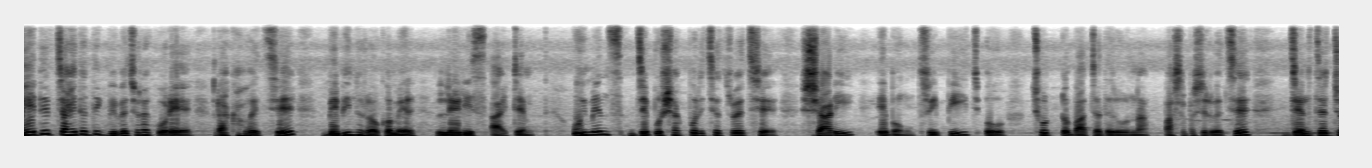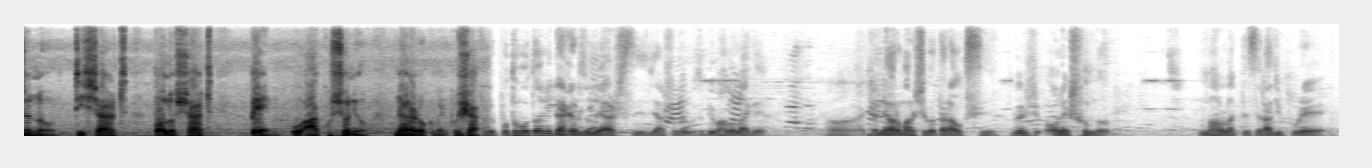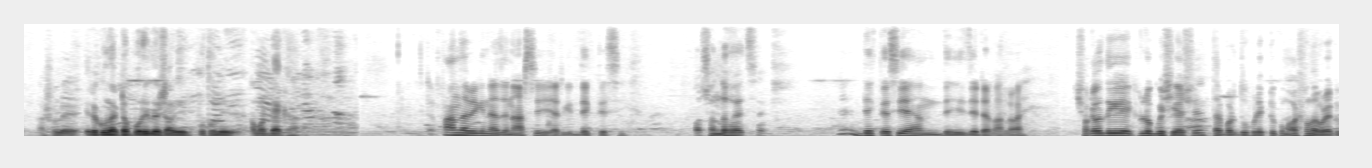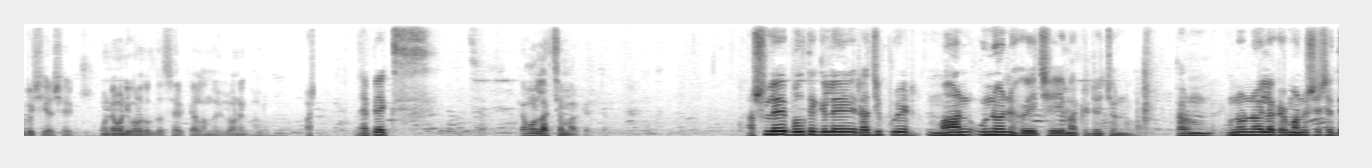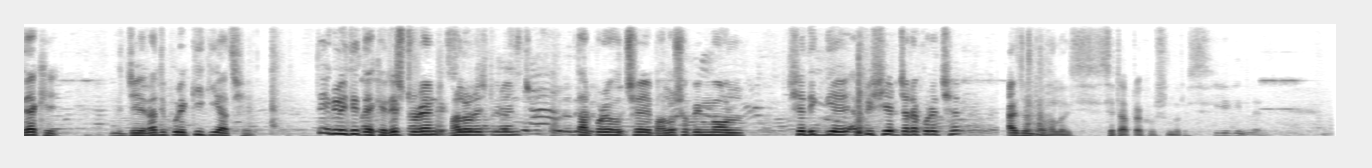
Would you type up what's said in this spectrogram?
মেয়েদের চাহিদার দিক বিবেচনা করে রাখা হয়েছে বিভিন্ন রকমের লেডিস আইটেম। উইমেন্স যে পোশাক পরিচ্ছেদ রয়েছে, শাড়ি এবং থ্রি পিচ ও ছোট্ট বাচ্চাদের ওড়না পাশাপাশি রয়েছে জেন্টসদের জন্য T shirt polo shirt, pant ও আকর্ষণীয় নানা রকমের পোশাক। প্রথমত আমি দেখার জন্য আসছি যে আসলে যদি ভালো লাগে। একটা নেওয়ার মানসিকতা রাখছি। বেশ অনেক সুন্দর। ভালো লাগতেছে রাজীবপুরে। আসলে এরকম একটা পরিবেশ আমি প্রথমে আমার দেখা। এটা পাঞ্জাবি কিনার জন্য আসছি আর কি দেখতেছি। পছন্দ হয়েছে? দেখতেছি এখন দেখি যেটা ভালো হয়। সকালের দিকে একটু লোক বেশি আসে তারপর দুপুরে একটু কম আর একটু বেশি আসে আর কি। মোটামুটি ভালো চলতেছে আর কি আলহামদুলিল্লাহ অনেক ভালো। অ্যাপেক্স কেমন লাগছে মার্কেটটা আসলে বলতে গেলে রাজীবপুরের মান উন্নয়ন হয়েছে এই মার্কেটের জন্য। কারণ অন্যান্য এলাকার মানুষ এসে দেখে যে রাজীবপুরে কি কি আছে। তো এগুলিতে দেখে। রেস্টুরেন্ট ভালো রেস্টুরেন্ট তারপরে হচ্ছে ভালো শপিং মল সেদিক দিয়ে অ্যাপ্রিসিয়েট যারা করেছে। আয়োজনটা ভালো হয়েছে সেটা আপনার খুব সুন্দর হয়েছে।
